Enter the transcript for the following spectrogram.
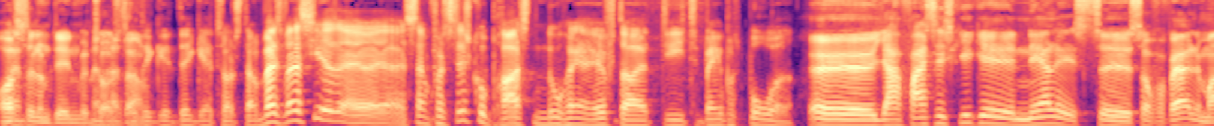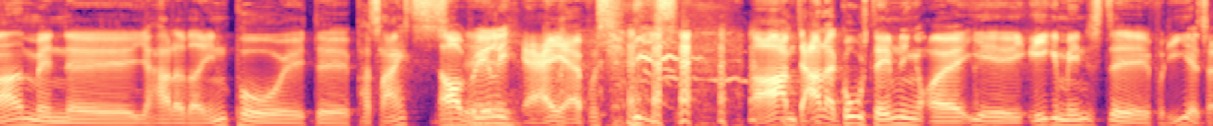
Også selvom det endte med Men altså, touchdown. det, det gav touchdown. Hvad, hvad siger uh, San Francisco-pressen nu her, efter at de er tilbage på sporet? Øh, jeg har faktisk ikke nærlæst øh, så forfærdeligt meget, men øh, jeg har da været inde på et øh, par sites. Oh, really? Øh, ja, ja, præcis. ah, men der er da god stemning, og øh, ikke mindst, øh, fordi altså,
